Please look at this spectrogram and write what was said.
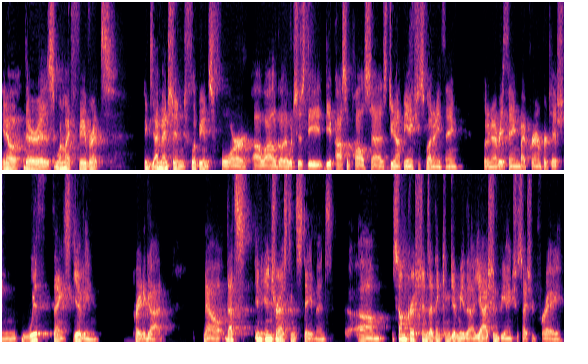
You know there is one of my favorites I mentioned Philippians 4 a while ago, which is the, the Apostle Paul says, Do not be anxious about anything, but in everything by prayer and petition with thanksgiving, pray to God. Now, that's an interesting statement. Um, some Christians, I think, can give me the, yeah, I shouldn't be anxious, I should pray.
